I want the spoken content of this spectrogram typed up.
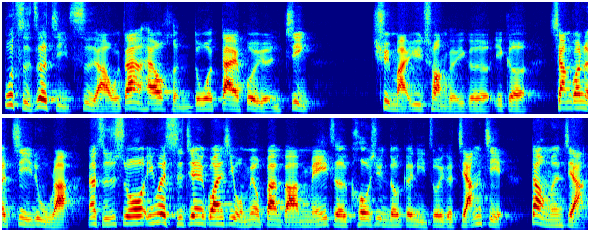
不止这几次啊，我当然还有很多带会员进去买预创的一个一个相关的记录啦。那只是说，因为时间的关系，我没有办法每一则扣讯都跟你做一个讲解。但我们讲，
